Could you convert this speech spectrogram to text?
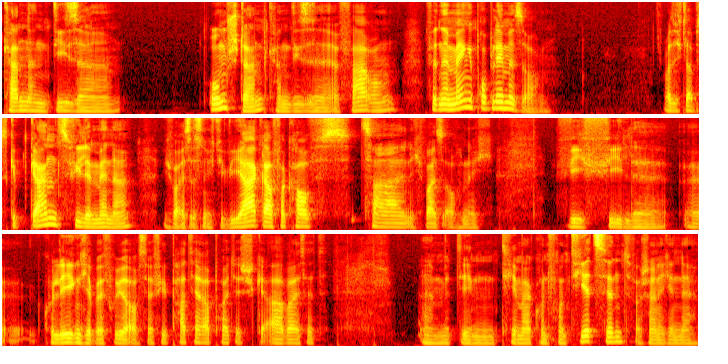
kann dann dieser Umstand, kann diese Erfahrung für eine Menge Probleme sorgen. Also ich glaube, es gibt ganz viele Männer, ich weiß es nicht, die Viagra-Verkaufszahlen, ich weiß auch nicht, wie viele äh, Kollegen, ich habe ja früher auch sehr viel paartherapeutisch gearbeitet, äh, mit dem Thema konfrontiert sind, wahrscheinlich in der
